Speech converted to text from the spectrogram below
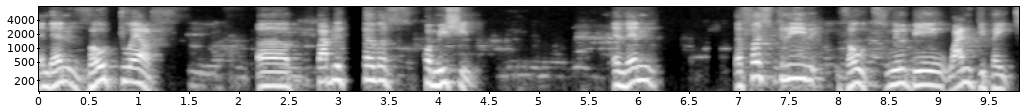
and then vote 12, uh, public service commission. And then the first three votes will be one debate.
